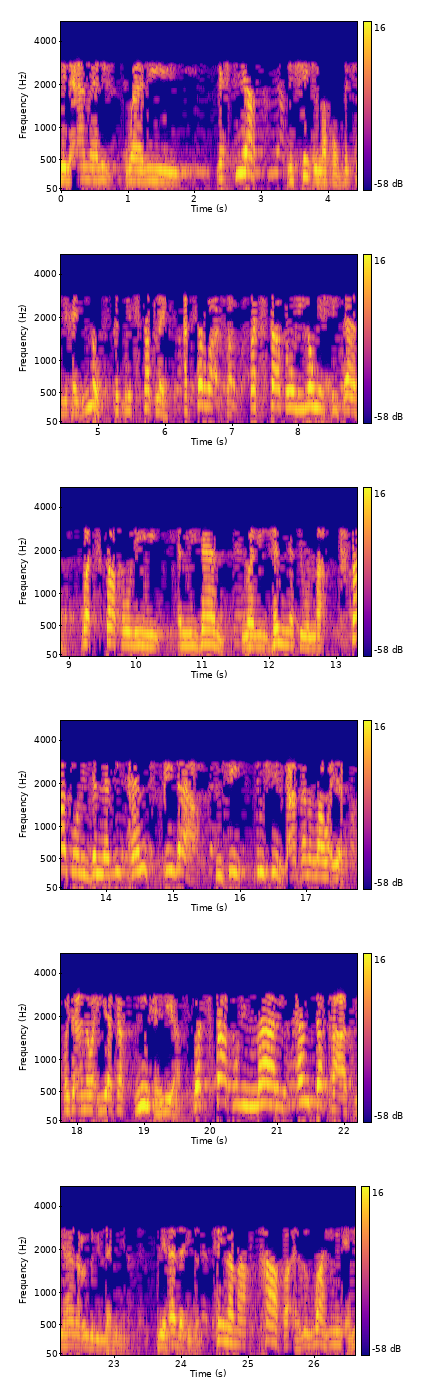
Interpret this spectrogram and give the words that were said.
للعمل وللاحتياط للشيء المخوف بالشيء اللي خايف. منه كتولي تحتاط له أكثر وأكثر. فتحتاط ليوم الحساب وتحتاط للميزان وللجنة والنار. تحتاط للجنة ان تفقدها تمشي تمشي لك عافانا الله وإياك وجعلنا وإياك من أهلها. وتحتاط للنار أن تقع فيها نعوذ بالله منها. لهذا إذا حينما خاف أهل الله من أهل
